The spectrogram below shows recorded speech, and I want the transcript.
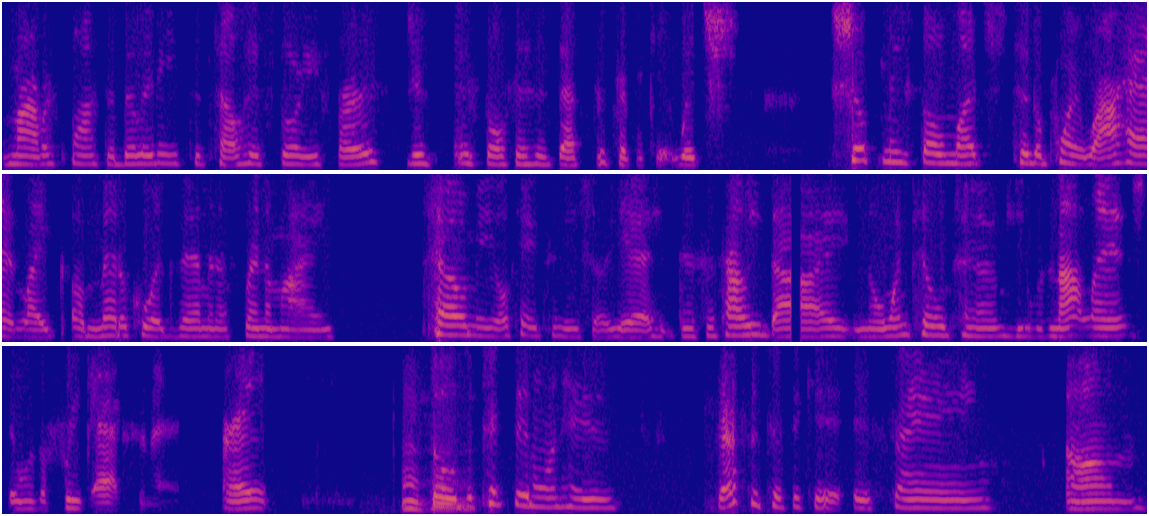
my responsibility to tell his story first, just based off his death certificate, which shook me so much to the point where I had like a medical examiner friend of mine tell me, okay, Tanisha, yeah, this is how he died. No one killed him. He was not lynched. It was a freak accident, right? Mm-hmm. So depicted on his death certificate is saying um,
